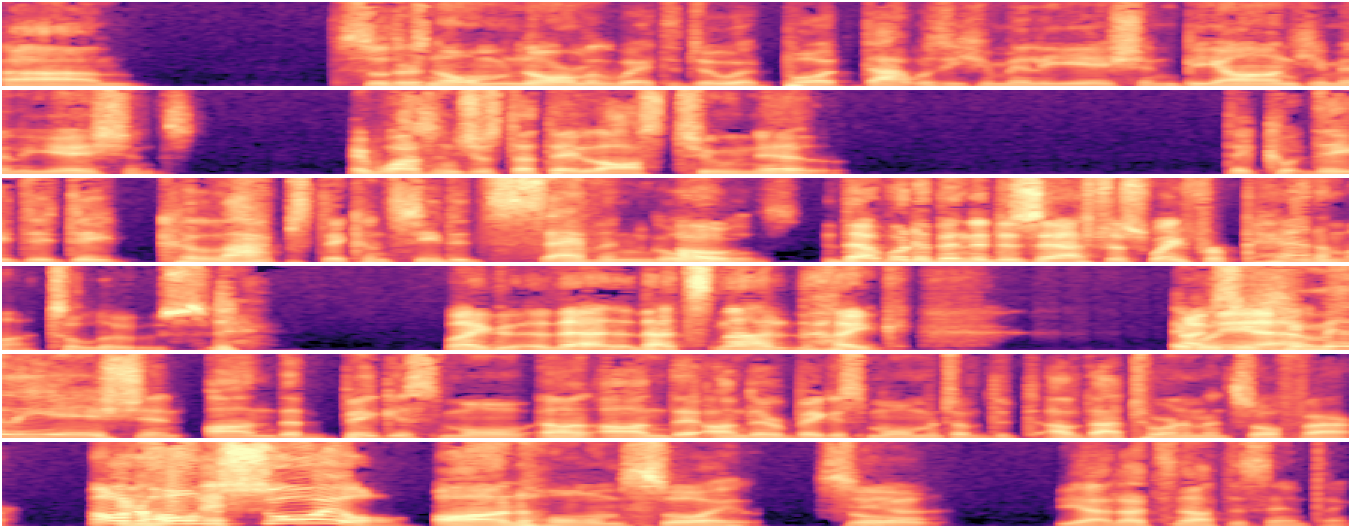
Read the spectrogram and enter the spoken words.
Um, so there's no normal way to do it, but that was a humiliation beyond humiliations. It wasn't just that they lost 2 0. They, they, they, they collapsed. They conceded seven oh, goals. Oh, that would have been a disastrous way for Panama to lose. like that. That's not like. It I was mean, a that- humiliation on the biggest mo- on, on the on their biggest moment of the of that tournament so far on In- home soil. on home soil. So Yeah. yeah, that's not the same thing.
